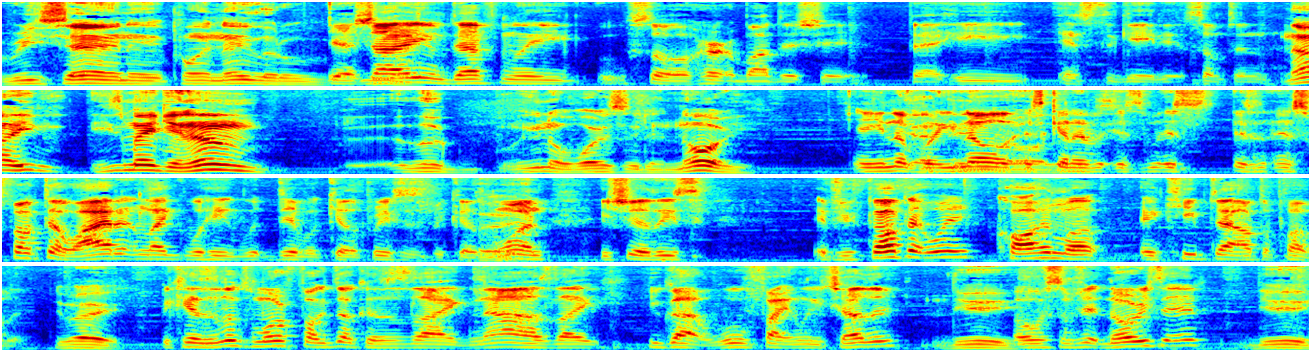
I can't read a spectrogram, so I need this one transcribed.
resharing it, putting their little. Yeah, Shyheim definitely so hurt about this shit that he instigated something. Now he he's making him look, you know, worse than Nori. And you know, At but you know, it's gonna, it's, it's, it's, it's fucked up. Why I didn't like what he did with Killah Priest is because Right. one, he should at least, if you felt that way, call him up and keep that out the public Right. because it looks more fucked up. Because it's like now it's like you got Wu fighting with each other Yeah. over some shit Nori said. Yeah. You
